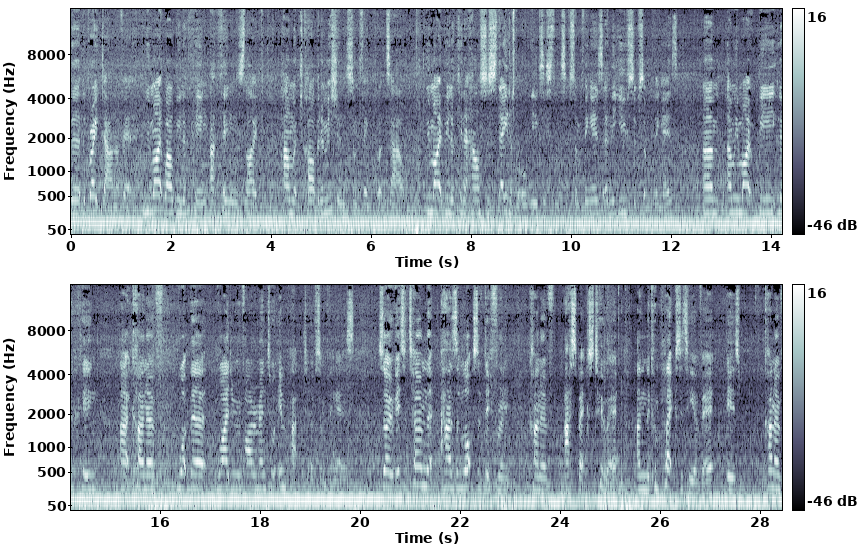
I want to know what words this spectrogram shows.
the, the breakdown of it. We might well be looking at things like how much carbon emissions something puts out. We might be looking at how sustainable the existence of something is and the use of something is. Um, and we might be looking at kind of what the wider environmental impact of something is. So it's a term that has lots of different kind of aspects to it, and the complexity of it is kind of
